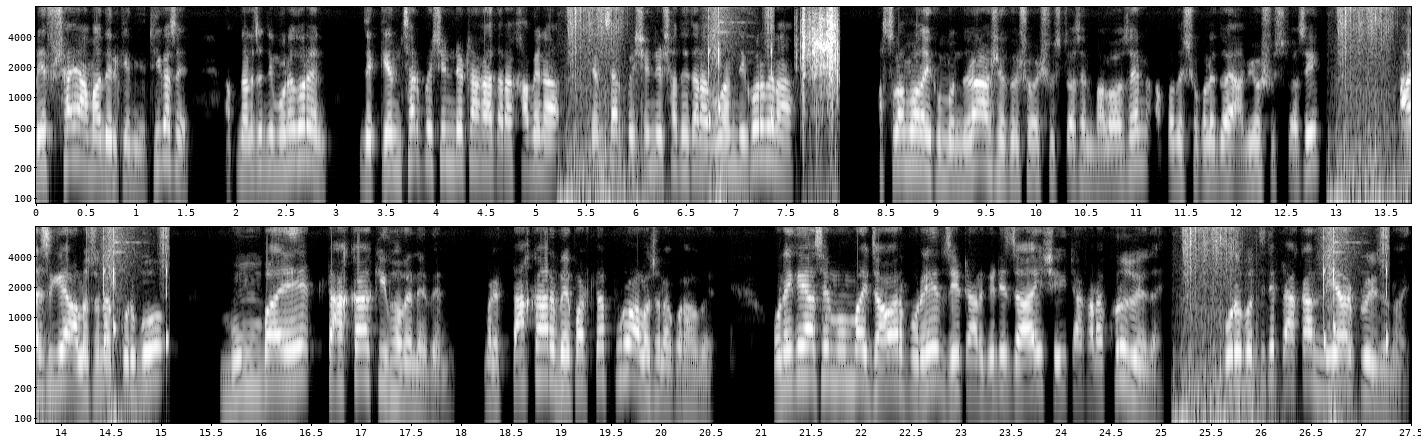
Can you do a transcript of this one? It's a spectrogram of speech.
ব্যবসায় আমাদেরকে নিয়ে, ঠিক আছে? আপনারা যদি মনে করেন যে ক্যান্সার পেশেন্টের টাকা তারা খাবে না ক্যান্সার পেশেন্টের সাথে তারা ভোগান্তি করবে না, আসসালামু আলাইকুম বন্ধুরা, আশা করি সবাই সুস্থ আছেন, ভালো আছেন। আপনাদের সকলে দয় আমিও সুস্থ আছি। আজকে আলোচনা করব মুম্বাইয়ে টাকা কীভাবে নেবেন? মানে টাকার ব্যাপারটা পুরো আলোচনা করা হবে। অনেকে আছে মুম্বাই যাওয়ার পরে যে টার্গেটে যায়, সেই টাকাটা খরচ হয়ে যায়। পরবর্তীতে টাকা নেওয়ার প্রয়োজন হয়।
